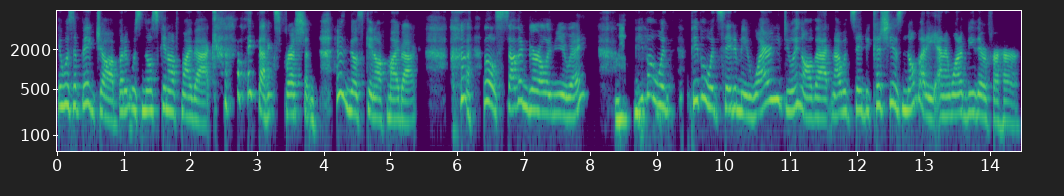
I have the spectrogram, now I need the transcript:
It was a big job, but it was no skin off my back. I like that expression. There's no skin off my back. little Southern girl in you, eh? people would people would say to me why are you doing all that and i would say because she is nobody and i want to be there for her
